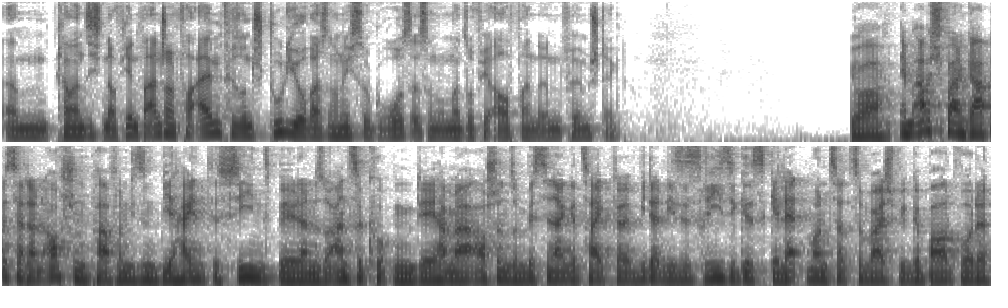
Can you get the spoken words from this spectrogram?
ähm, kann man sich den auf jeden Fall anschauen. Vor allem für so ein Studio, was noch nicht so groß ist und wo man so viel Aufwand in den Film steckt. Ja, im Abspann gab es ja dann auch schon ein paar von diesen Behind-the-Scenes-Bildern so anzugucken. Die haben ja auch schon so ein bisschen dann gezeigt, wie dann dieses riesige Skelettmonster zum Beispiel gebaut wurde.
